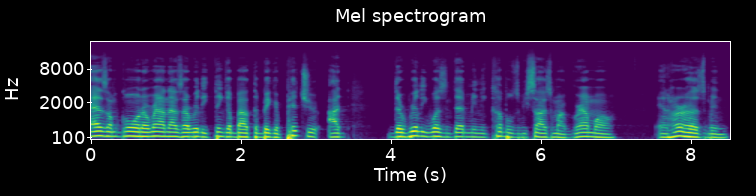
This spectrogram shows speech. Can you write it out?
as I'm going around, as I really think about the bigger picture, I there really wasn't that many couples besides my grandma and her husband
